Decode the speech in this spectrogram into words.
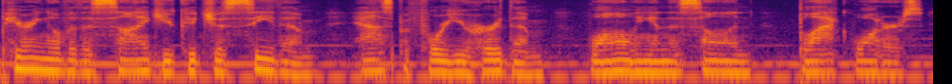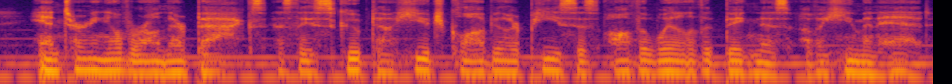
Peering over the side, you could just see them, as before you heard them, wallowing in the sullen, black waters, and turning over on their backs as they scooped out huge globular pieces off the whale of the bigness of a human head.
